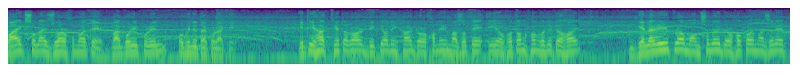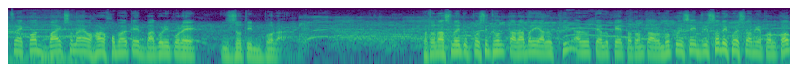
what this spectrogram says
বাইক চলাই যোৱাৰ সময়তে বাগৰি পৰিল অভিনেতাগৰাকী। ইতিহাস থিয়েটাৰৰ দ্বিতীয় নিশাৰ দৰ্শনীৰ মাজতে এই অঘটন সংঘটিত হয়। গেলাৰীৰ পৰা মঞ্চলৈ দৰ্শকৰ মাজেৰে ট্ৰেকত বাইক চলাই অহাৰ সময়তে বাগৰি পৰে যতীন বৰা। ঘটনাস্থলীত উপস্থিত হ'ল তাৰাবাৰী আৰক্ষী আৰু তেওঁলোকে তদন্ত আৰম্ভ কৰিছে। এই দৃশ্য দেখুৱাইছোঁ আমি আপোনালোকক।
